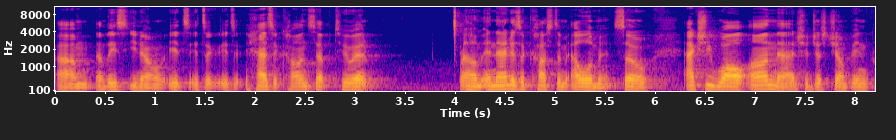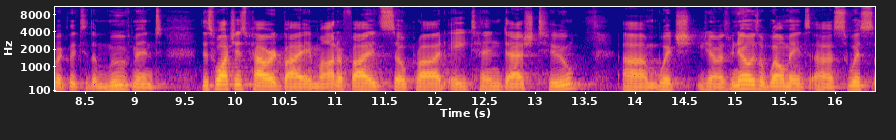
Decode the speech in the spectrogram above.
Um, at least you know it's, it's, a, it's it has a concept to it, um, and that is a custom element. So actually, while on that, I should just jump in quickly to the movement. This watch is powered by a modified Soprod A10-2, um, which you know as we know is a well-made uh, Swiss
